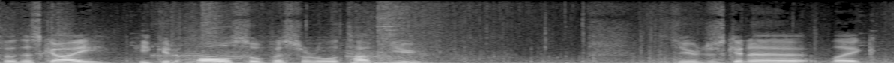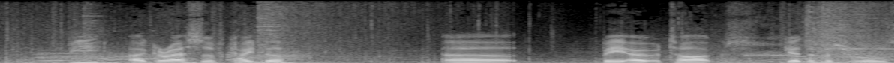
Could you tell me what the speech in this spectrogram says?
So this guy, he can also visceral attack you. So you're just gonna, like, be aggressive, kinda. Uh, bait out attacks, get the viscerals.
